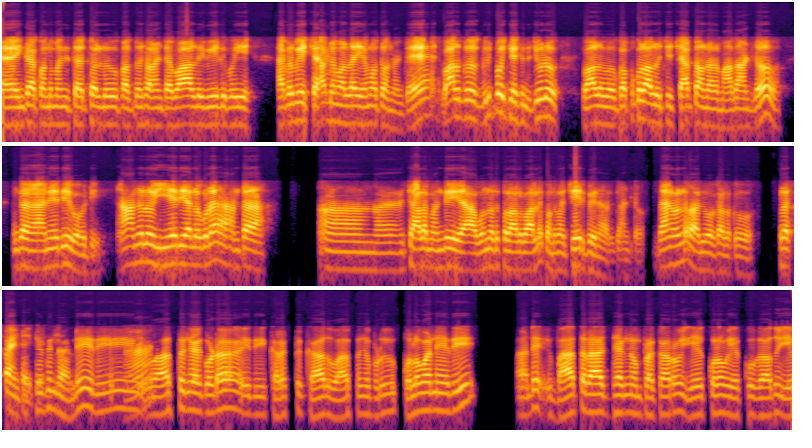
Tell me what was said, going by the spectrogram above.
ఇంకా కొంతమంది తత్తులు పద్మశాలు అంటే వాళ్ళు వీళ్ళు పోయి అక్కడ పోయి చేరడం వల్ల ఏమవుతుందంటే వాళ్ళకు గ్రిప్ వచ్చేసింది. చూడు వాళ్ళు గొప్ప కులాలు వచ్చి చేరుతా ఉన్నారు మా దాంట్లో. ఇంకా అనేది ఒకటి. అందులో ఈ ఏరియాలో కూడా అంత చాలా మంది ఆ ఉన్నత కులాల వాళ్ళే కొంతమంది చేరిపోయినారు దాంట్లో. దానివల్ల అది ఒకళ్ళకు ప్లస్ పాయింట్ అయిపోయింది. ఖచ్చితంగా అండి ఇది? వాస్తవంగా కూడా ఇది కరెక్ట్ కాదు. వాస్తవంగా ఇప్పుడు కులం అనేది అంటే భారత రాజ్యాంగం ప్రకారం ఏ కులం ఎక్కువ కాదు ఏ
